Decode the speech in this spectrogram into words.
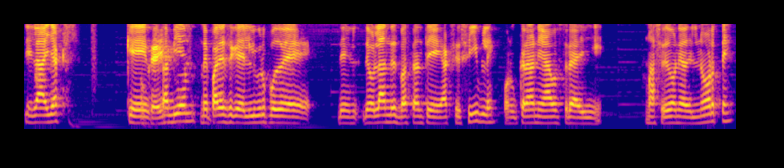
del Ajax, que también me parece que el grupo de, de, Holanda es bastante accesible, con Ucrania, Austria y Macedonia del Norte.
